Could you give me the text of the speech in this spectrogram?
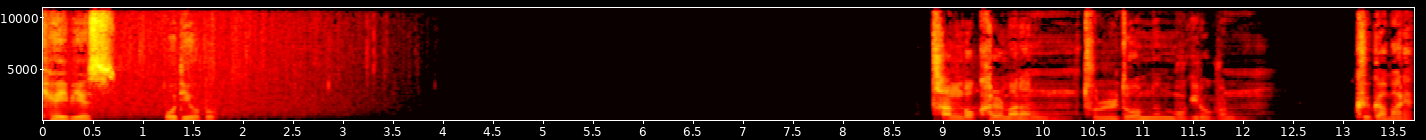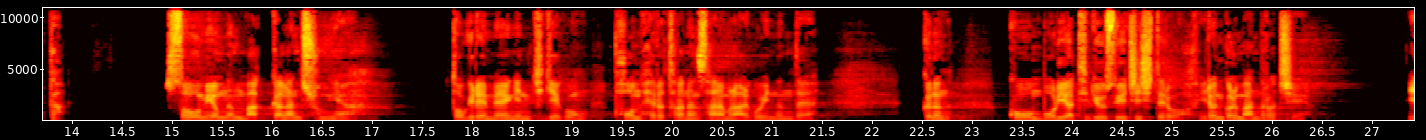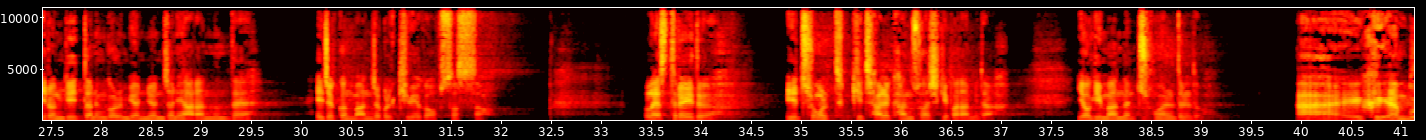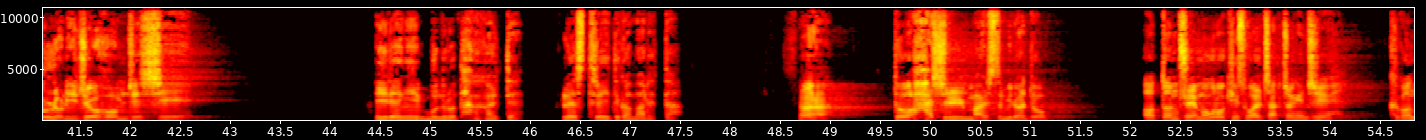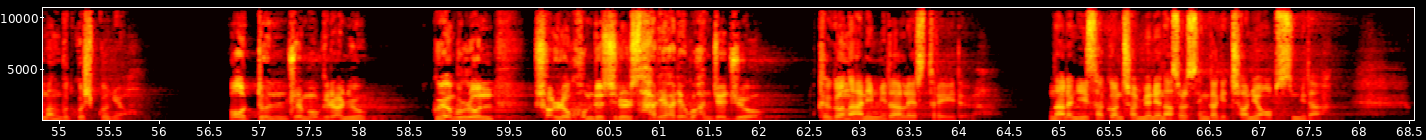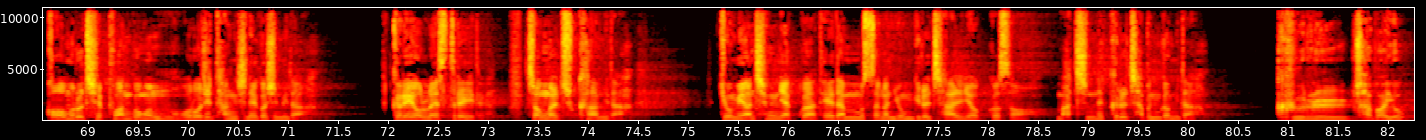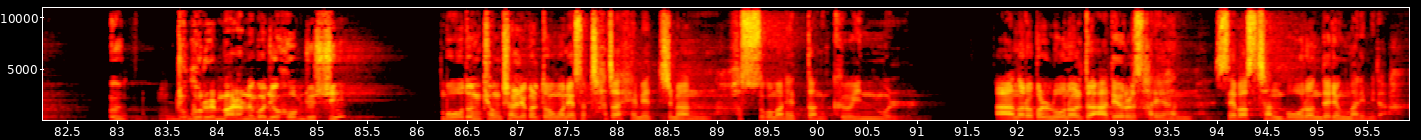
KBS 오디오북 탄복할 만한 둘도 없는 무기로군. 그가 말했다. 소음이 없는 막강한 총이야. 독일의 맹인 기계공 폰 헤르트라는 사람을 알고 있는데 그는 고 모리아티 교수의 지시대로 이런 걸 만들었지. 이런 게 있다는 걸 몇 년 전에 알았는데 이제껏 만져볼 기회가 없었어. 레스트레이드, 이 총을 특히 잘 간수하시기 바랍니다. 여기 맞는 총알들도. 아, 그야 물론이죠, 홈즈 씨. 일행이 문으로 다가갈 때 레스트레이드가 말했다. 아, 더 하실 말씀이라도. 어떤 죄목으로 기소할 작정인지 그것만 묻고 싶군요. 어떤 죄목이라뇨? 그야 물론 셜록 홈즈 씨를 살해하려고 한 죄죠. 그건 아닙니다, 레스트레이드. 나는 이 사건 전면에 나설 생각이 전혀 없습니다. 거물을 체포한 공은 오로지 당신의 것입니다. 그래요, 레스트레이드. 정말 축하합니다. 교묘한 책략과 대담무쌍한 용기를 잘 엮어서 마침내 그를 잡은 겁니다. 그를 잡아요? 어, 누구를 말하는 거죠, 홈즈 씨? 모든 경찰력을 동원해서 찾아 헤맸지만 헛수고만 했던 그 인물. 아너러블 로널드 아데어를 살해한 세바스찬 모런 대령 말입니다.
